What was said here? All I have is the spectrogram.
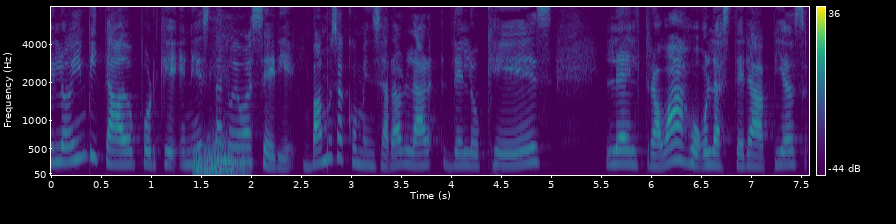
Y lo he invitado porque en esta nueva serie vamos a comenzar a hablar de lo que es el trabajo o las terapias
